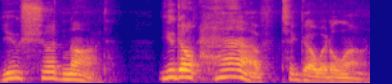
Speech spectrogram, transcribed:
You should not. You don't have to go it alone.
